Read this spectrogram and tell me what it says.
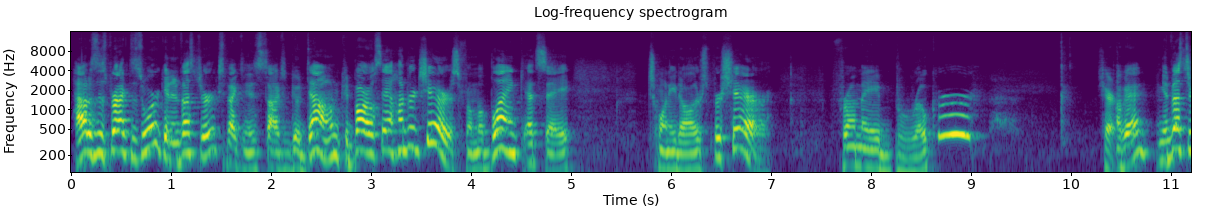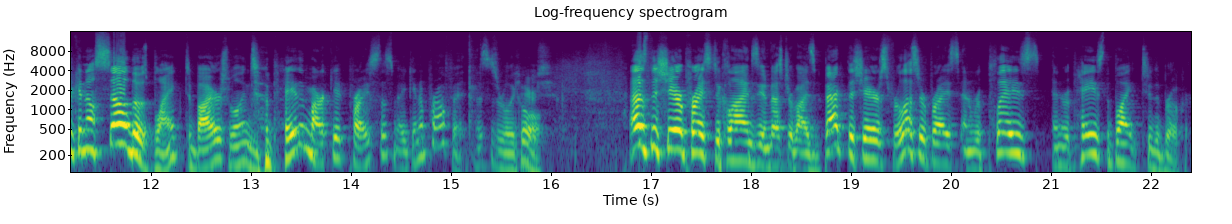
How does this practice work? An investor expecting his stock to go down could borrow, say, 100 shares from a blank at, say, $20 per share. From a broker? Sure. Okay. The investor can now sell those blank to buyers willing to pay the market price thus making a profit. This is really cool. As the share price declines, the investor buys back the shares for lesser price and replays and repays the blank to the broker.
